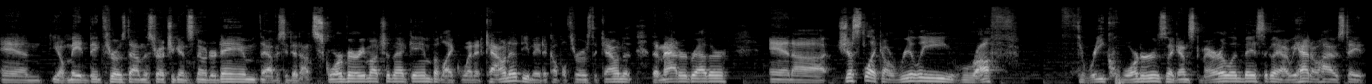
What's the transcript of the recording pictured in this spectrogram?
and you know made big throws down the stretch against Notre Dame. They obviously did not score very much in that game, but like when it counted, he made a couple throws that counted that mattered rather. And uh just like a really rough three quarters against Maryland, basically. We had Ohio State,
